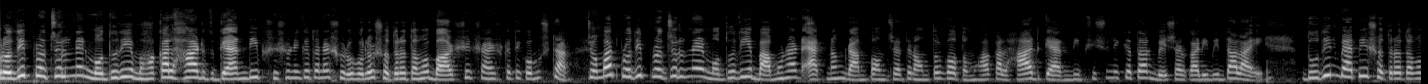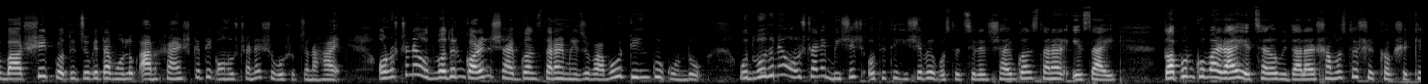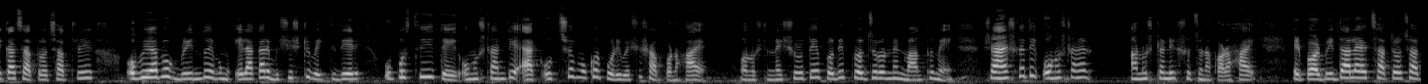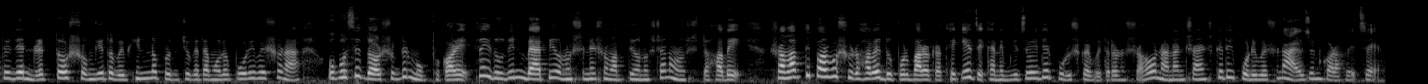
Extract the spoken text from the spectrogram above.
প্রদীপ প্রজ্বলনের মধ্য দিয়ে মহাকাল হাট জ্ঞানদীপ শিশু নিকেতনে শুরু হলো সতেরোতম বার্ষিক সাংস্কৃতিক অনুষ্ঠান। সোমবার প্রদীপ প্রজ্বলনের মধ্য দিয়ে বামুনহাট এক নং গ্রাম পঞ্চায়েতের অন্তর্গত মহাকাল হাট জ্ঞানদীপ শিশু নিকেতন বেসরকারি বিদ্যালয়ে দুদিন ব্যাপী সতেরোতম বার্ষিক প্রতিযোগিতামূলক সাংস্কৃতিক অনুষ্ঠানের শুভ সূচনা হয়। অনুষ্ঠানে উদ্বোধন করেন সাহেবগঞ্জ থানার মেজবাবু টিঙ্কু কুন্ডু উদ্বোধনী অনুষ্ঠানে বিশেষ অতিথি হিসেবে উপস্থিত ছিলেন সাহেবগঞ্জ থানার এসআই তপন কুমার রায়, এছাড়াও বিদ্যালয়ের সমস্ত শিক্ষক, শিক্ষিকা, ছাত্রছাত্রী অভিভাবক বৃন্দ এবং এলাকার বিশিষ্ট ব্যক্তিদের উপস্থিতিতে অনুষ্ঠানটি এক উৎসবমুখর পরিবেশে সম্পন্ন হয়। অনুষ্ঠানের শুরুতে প্রদীপ প্রজ্বলনের মাধ্যমে সাংস্কৃতিক অনুষ্ঠানের আনুষ্ঠানিক সূচনা করা হয়। এরপর বিদ্যালয়ের ছাত্রছাত্রীদের নৃত্য, সংগীত ও বিভিন্ন প্রতিযোগিতামূলক পরিবেশনা উপস্থিত দর্শকদের মুগ্ধ করে। এই দুদিন ব্যাপী অনুষ্ঠানের সমাপ্তি অনুষ্ঠান অনুষ্ঠিত হবে। সমাপ্তি পর্ব শুরু হবে দুপুর বারোটা থেকে, যেখানে বিজয়ীদের পুরস্কার বিতরণ সহ নানান সাংস্কৃতিক পরিবেশনা আয়োজন করা হয়েছে।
